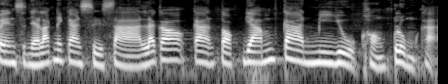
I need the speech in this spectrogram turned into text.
เป็นสัญลักษณ์ในการสื่อสาร และก็การตอกย้ำการมีอยู่ของกลุ่มค่ะ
